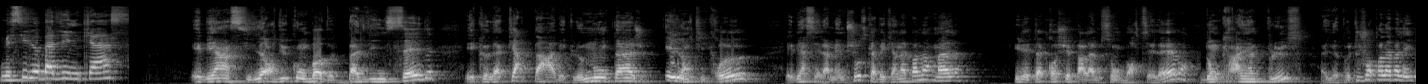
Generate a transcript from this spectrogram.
mais si le bas de ligne casse? Eh bien, si lors du combat votre bas de ligne cède et que la carte part avec le montage et l'anticreux, eh bien c'est la même chose qu'avec un appât normal. Il est accroché par l'hameçon au bord de ses lèvres, donc rien de plus, elle ne peut toujours pas l'avaler.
